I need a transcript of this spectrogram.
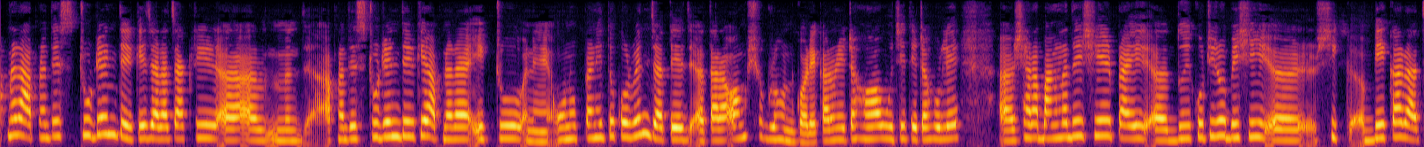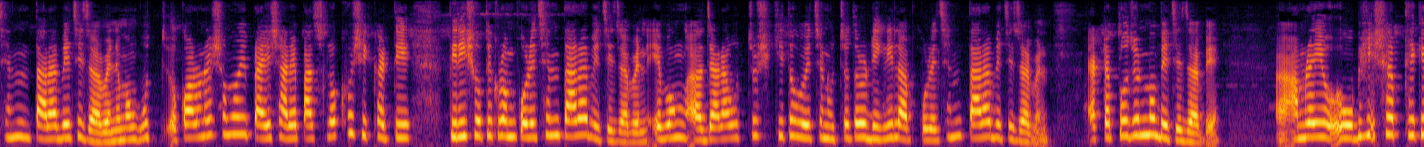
আপনারা আপনাদের স্টুডেন্টদেরকে যারা চাকরির আপনাদের স্টুডেন্টদেরকে আপনারা একটু মানে অনুপ্রাণিত করবেন যাতে তারা অংশগ্রহণ করে। কারণ এটা হওয়া উচিত। এটা হলে সারা বাংলাদেশের প্রায় দুই কোটিরও বেশি বেকার আছেন তারা বেঁচে যাবেন এবং করোনার সময় প্রায় সাড়ে পাঁচ লক্ষ শিক্ষার্থী তিরিশ অতিক্রম করেছেন, তারা বেঁচে যাবেন এবং যারা উচ্চশিক্ষিত হয়েছেন, উচ্চতর ডিগ্রি লাভ করেছেন, তারা বেঁচে যাবেন। একটা প্রজন্ম বেঁচে যাবে। আমরা এই অভিশাপ থেকে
